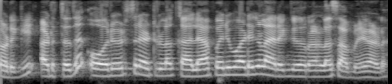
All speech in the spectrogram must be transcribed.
തുടങ്ങി. അടുത്തത് ഓരോരുത്തരായിട്ടുള്ള കലാപരിപാടികൾ അരങ്ങേറാനുള്ള സമയമാണ്.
